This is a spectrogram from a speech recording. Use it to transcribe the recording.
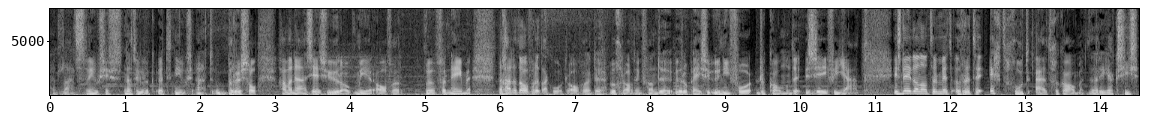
het laatste nieuws is natuurlijk het nieuws uit Brussel. Gaan we na zes uur ook meer over vernemen. Dan gaat het over het akkoord over de begroting van de Europese Unie voor de komende zeven jaar. Is Nederland er met Rutte echt goed uitgekomen? De reacties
